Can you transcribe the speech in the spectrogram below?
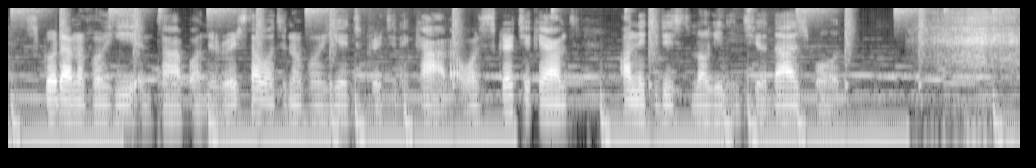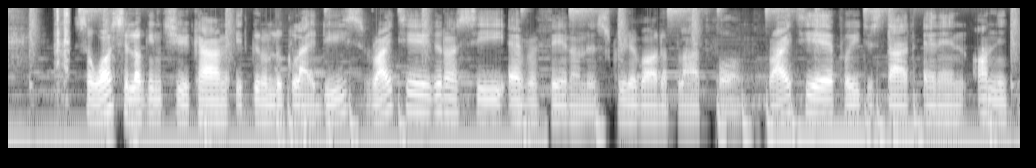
scroll down over here and tap on the register button over here to create an account. And once you create your account all you need to do is to log in into your dashboard so once you log into your account it's to look like this. Right here you're to see everything on the screen about the platform. Right here for you to start earning all you need to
